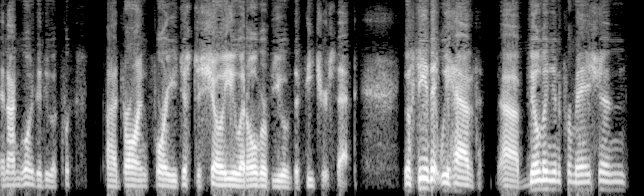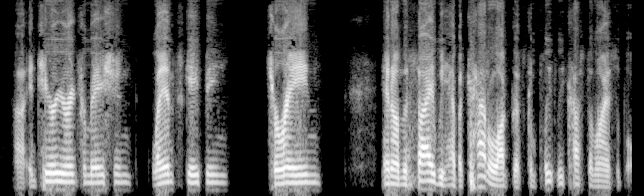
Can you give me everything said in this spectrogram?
and I'm going to do a quick uh, drawing for you just to show you an overview of the feature set. You'll see that we have uh, building information, uh, interior information, landscaping, terrain, and on the side we have a catalog that's completely customizable.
